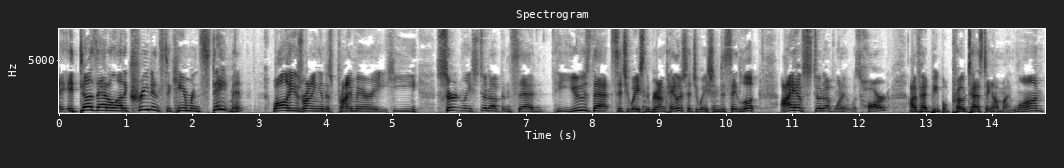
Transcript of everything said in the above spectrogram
it does add a lot of credence to cameron's statement while he was running in his primary, he certainly stood up and said he used that situation, the Breonna Taylor situation, to say, look, I have stood up when it was hard. I've had people protesting on my lawn,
